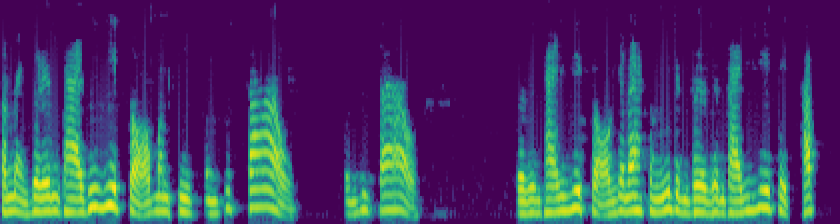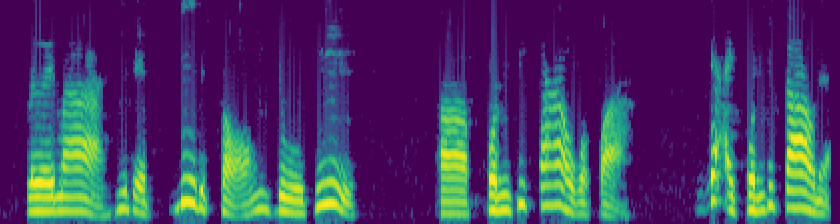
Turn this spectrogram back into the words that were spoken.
ตำแหน่งเพอร์เซนทายที่ยี่สิบสองมันคือคนที่เก้าคนที่เก้า เพอร์เซนทายที่ยี่สิบสองใช่ไหมตรงนี้เป็นเพอร์เซนทายที่ยี่สิบครับ เลยมายี่สิบเอ็ดยี่สิบสองอยู่ที่อ่าคนที่เก้ากว่ากว่าทีนี้ไอ้คนที่เก้าเนี่ย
